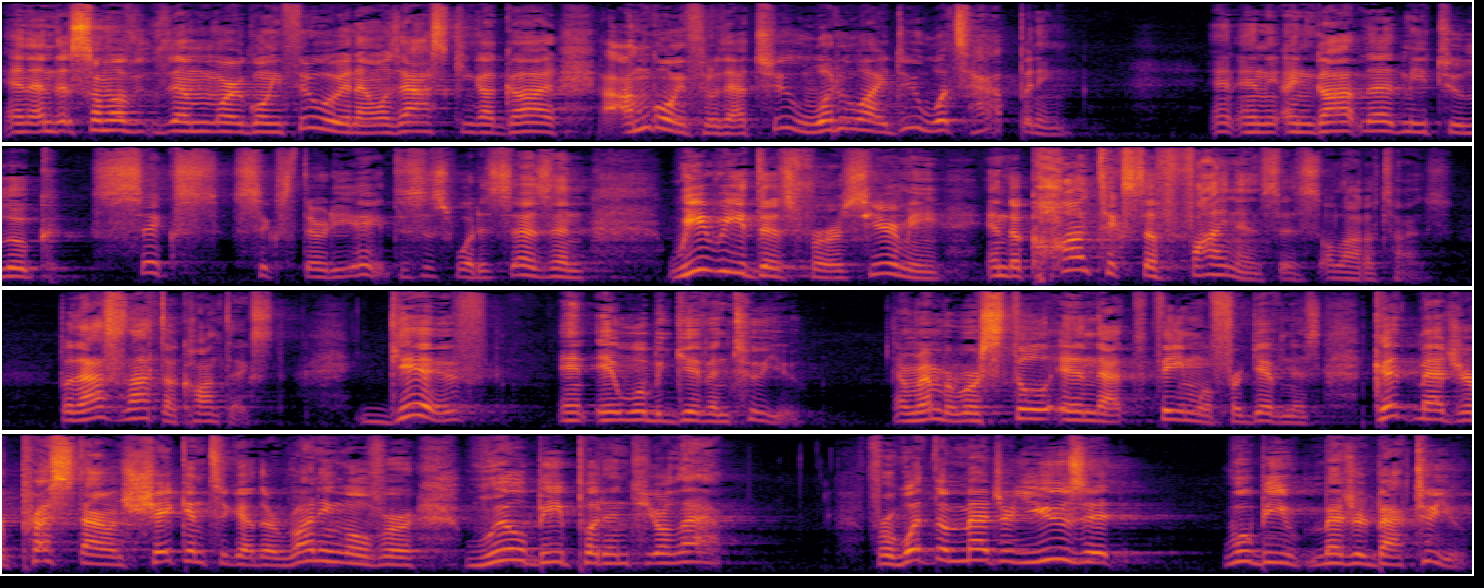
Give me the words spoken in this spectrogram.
And then some of them were going through and i was asking god i'm going through that too. What do i do? What's happening? And, and, and god led me to luke 6 638 this is what it says. And we read this verse hear me in the context of finances a lot of times. But that's not the context. Give and it will be given to you and remember, we're still in that theme of forgiveness. Good measure, pressed down, shaken together, running over, will be put into your lap. For what the measure you use it will be measured back to you.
